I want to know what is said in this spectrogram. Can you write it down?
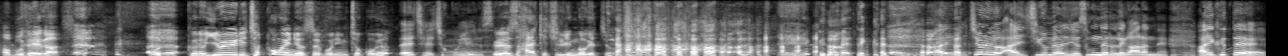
아, 무대가 어, 그럼 일요일이 첫 공연이었어요, 본인 첫 공연? 네, 제 첫 공연이었어요. 그래서 하얗게 질린 거겠죠. 끝날 때까지. 아니, 치열이가 아니 지금이야 이제 속내를 내가 알았네. 아니 그때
